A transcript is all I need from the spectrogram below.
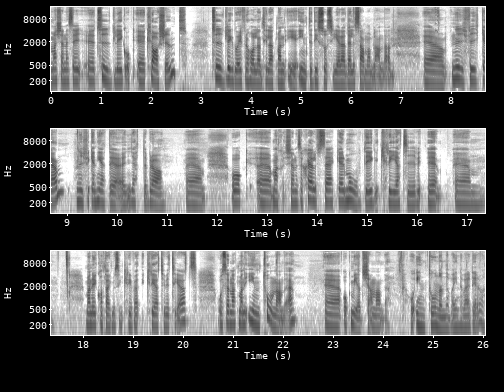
man känner sig tydlig och klarsynt tydlig då i förhållande till att man är inte dissocierad eller sammanblandad. Eh, nyfiken. Nyfikenhet är en jättebra eh, och eh, man känner sig självsäker, modig, kreativ. Eh, ehm, man är i kontakt med sin kreativitet. Och sen att man är intonande eh, och medkännande. Och intonande, vad innebär det då?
